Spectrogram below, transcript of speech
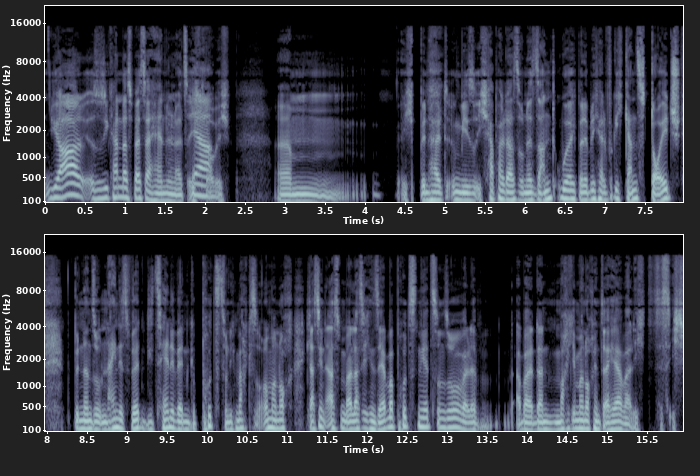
Ja, also sie kann das besser handeln als ich, Ja. glaube ich. Ähm, ich bin halt irgendwie so, ich habe halt da so eine Sanduhr, ich bin, da bin ich halt wirklich ganz deutsch, bin dann so, nein, das werden, die Zähne werden geputzt und ich mache das auch immer noch, ich lass ihn erstmal, lass ich ihn selber putzen jetzt und so, weil er- aber dann mache ich immer noch hinterher, weil ich das ich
